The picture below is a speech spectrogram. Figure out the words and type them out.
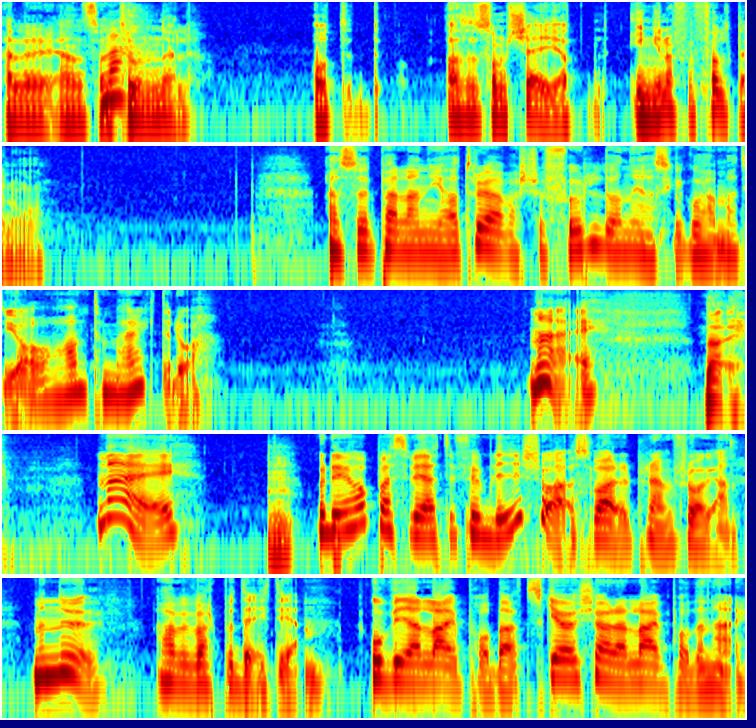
eller en sån Va? tunnel? Och, alltså som tjej, att ingen har förföljt dig någon gång? Alltså Pallan, jag tror jag varit så full då när jag ska gå hem att jag har inte märkt det då. Nej, Nej. nej. Mm. Och det hoppas vi att det förblir så, svaret på den frågan. Men nu har vi varit på dejt igen. Och vi har livepoddat. Ska jag köra livepodden här?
